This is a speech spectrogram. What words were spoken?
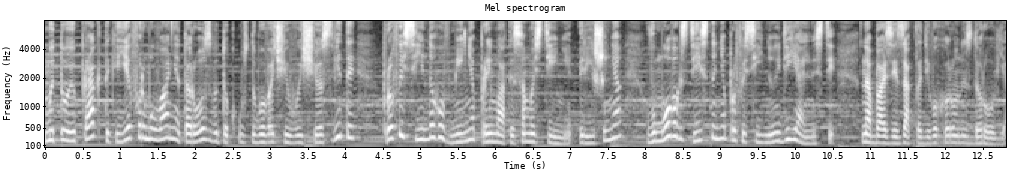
Метою практики є формування та розвиток у здобувачів вищої освіти професійного вміння приймати самостійні рішення в умовах здійснення професійної діяльності на базі закладів охорони здоров'я,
